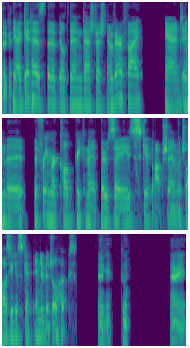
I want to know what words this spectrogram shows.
Okay. Yeah, Git has the built-in dash dash no verify, and in the the framework called pre-commit, there's a skip option which allows you to skip individual hooks. Okay, cool. All right.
